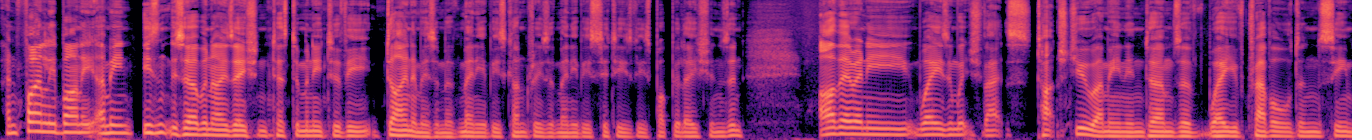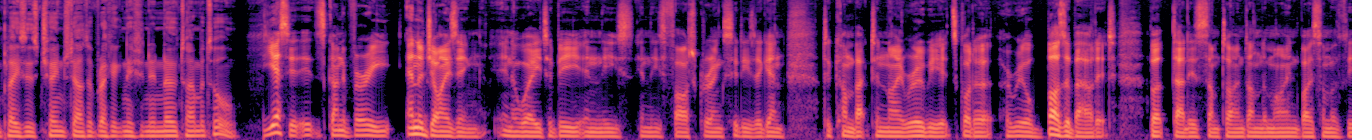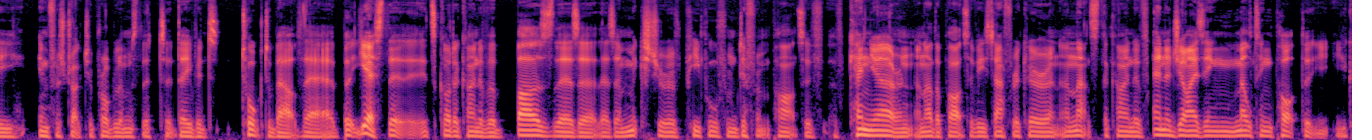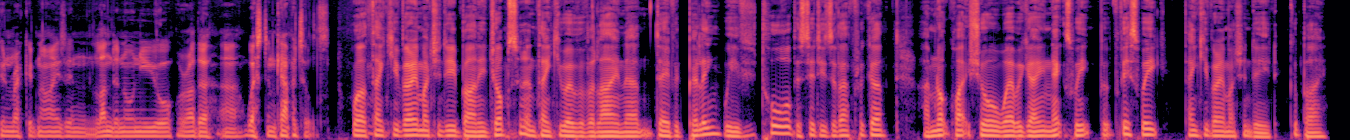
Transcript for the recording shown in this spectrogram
And finally, Barney, I mean, isn't this urbanization testimony to the dynamism of many of these countries, of many of these cities, these populations? And are there any ways in which that's touched you? I mean, in terms of where you've traveled and seen places changed out of recognition in no time at all? Yes, it, it's kind of very energizing in a way to be in these in these fast growing cities again. To come back to Nairobi, it's got a, a real buzz about it, but that is sometimes undermined by some of the infrastructure problems that uh, David talked about there. But yes, it's got a kind of a buzz. There's a there's a mixture of people from different parts of, of Kenya and, and, other parts of East Africa, and, and that's the kind of energizing melting pot that you can recognise in London or New York or other uh, Western capitals. Well, thank you very much indeed, Barney Jopson, and thank you over the line, uh, David Pilling. We've toured the cities of Africa. I'm not quite sure where we're going next week, but this week, thank you very much indeed. Goodbye.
